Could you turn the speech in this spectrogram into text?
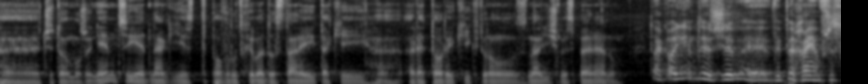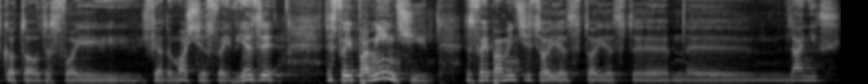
e, czy to może Niemcy jednak jest powrót chyba do starej takiej e, retoryki, którą znaliśmy z PRL-u. Tak, oni wypychają wszystko to ze swojej świadomości, ze swojej wiedzy, ze swojej pamięci, ze swojej pamięci, co jest, to jest dla nich,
